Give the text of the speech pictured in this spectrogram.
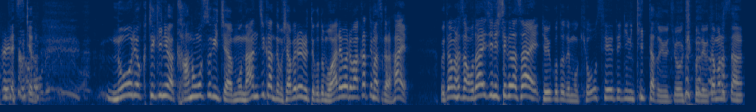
然ですけど。能力的には可能すぎちゃう、もう何時間でも喋れるってことも我々分かってますから、はい。歌丸さんお大事にしてください。ということでもう強制的に切ったという状況で歌丸さん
